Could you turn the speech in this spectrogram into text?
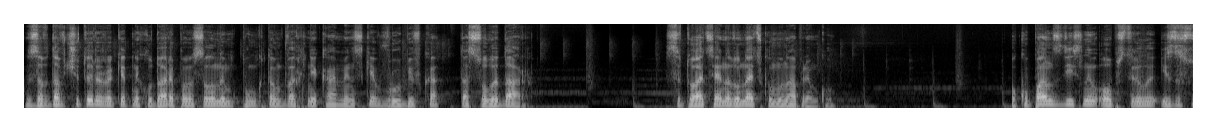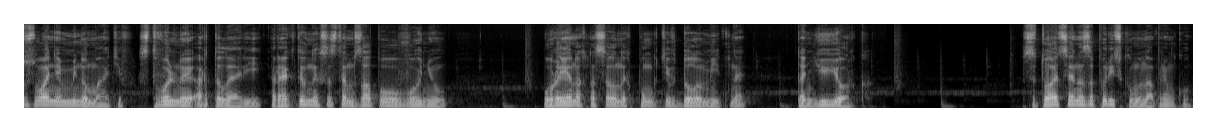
Завдав 4 ракетних удари по населеним пунктам Верхнєкам'янське, Врубівка та Соледар. Ситуація на Донецькому напрямку. Окупант здійснив обстріли із застосуванням мінометів, ствольної артилерії, реактивних систем залпового вогню у районах населених пунктів Доломітне та Нью-Йорк. Ситуація на Запорізькому напрямку.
